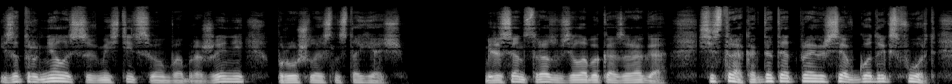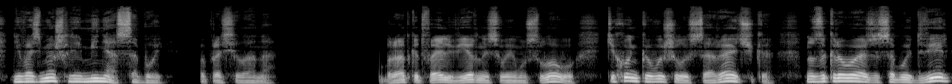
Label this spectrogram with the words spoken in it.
и затруднялась совместить в своем воображении прошлое с настоящим. Мелисент сразу взяла быка за рога. «Сестра, когда ты отправишься в Годриксфорд, не возьмешь ли меня с собой?» — попросила она. Брат Катфаэль, верный своему слову, тихонько вышел из сарайчика, но, закрывая за собой дверь,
